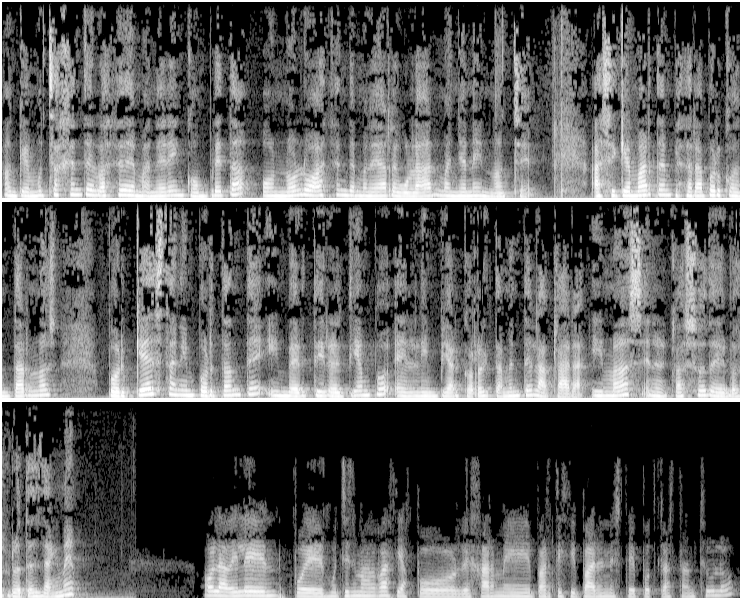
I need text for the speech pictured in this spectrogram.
aunque mucha gente lo hace de manera incompleta o no lo hacen de manera regular mañana y noche. Así que Marta empezará por contarnos por qué es tan importante invertir el tiempo en limpiar correctamente la cara y más en el caso de los brotes de acné. Hola Belén, pues muchísimas gracias por dejarme participar en este podcast tan chulo.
